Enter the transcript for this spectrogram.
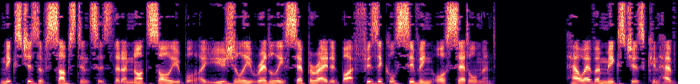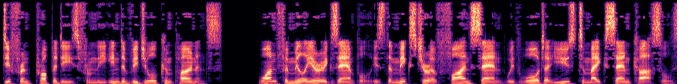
Mixtures of substances that are not soluble are usually readily separated by physical sieving or settlement. However mixtures can have different properties from the individual components. One familiar example is the mixture of fine sand with water used to make sandcastles.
